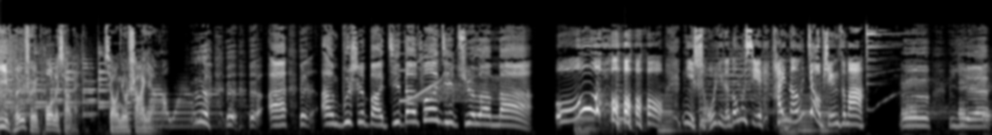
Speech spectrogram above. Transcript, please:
一盆水泼了下来，小牛傻眼了。呃呃呃，俺呃俺不是把鸡蛋放进去了吗？哦，你手里的东西还能叫瓶子吗？呃，也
